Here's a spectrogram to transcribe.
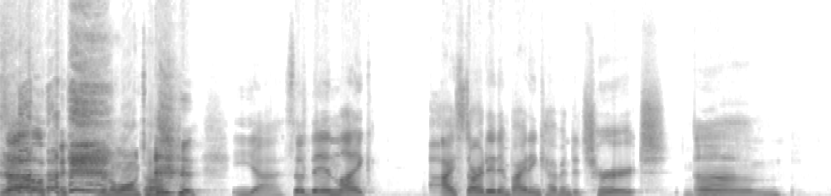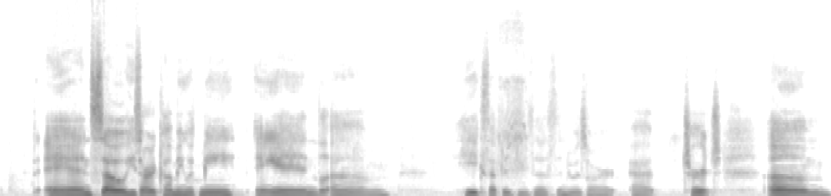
Yeah. So It's been a long time. yeah. So then like I started inviting Kevin to church. Um and so he started coming with me and um he accepted Jesus into his heart at church. Um,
